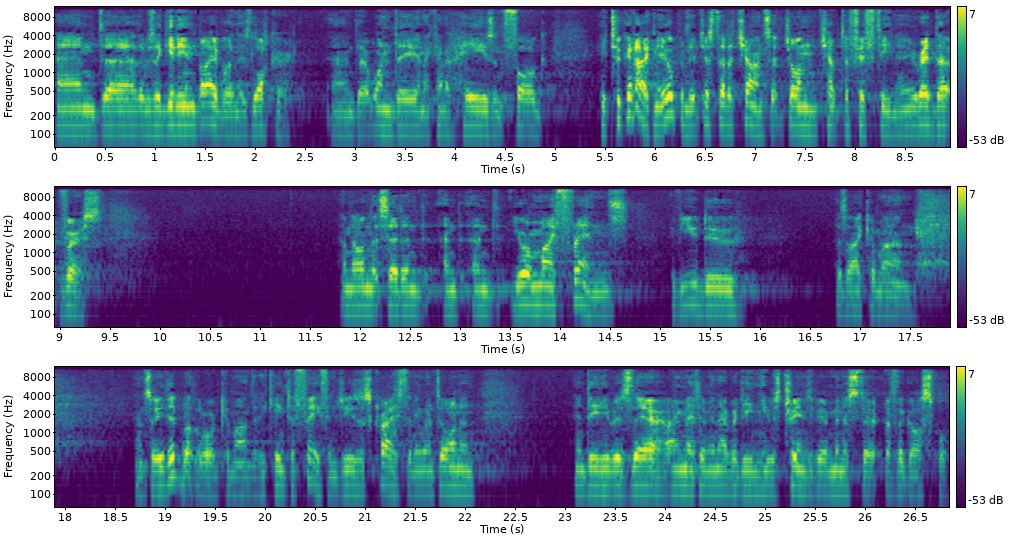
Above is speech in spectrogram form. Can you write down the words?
And uh, there was a Gideon Bible in his locker. And uh, one day, in a kind of haze and fog, he took it out and he opened it just at a chance at John chapter 15. And he read that verse. And the one that said, And, and, and you're my friends if you do as I command. And so he did what the Lord commanded. He came to faith in Jesus Christ. And he went on and Indeed, he was there. I met him in Aberdeen. He was trained to be a minister of the gospel.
